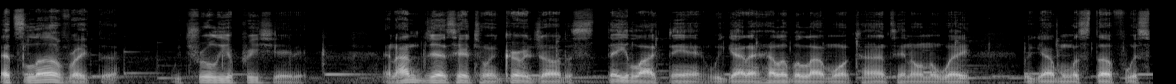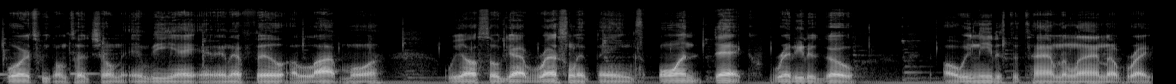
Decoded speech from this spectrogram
that's love right there. We truly appreciate it. And I'm just here to encourage y'all to stay locked in. We got a hell of a lot more content on the way. We got more stuff with sports. we going to touch on the NBA and NFL a lot more. We also got wrestling things on deck, ready to go. All we need is the time to line up right.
